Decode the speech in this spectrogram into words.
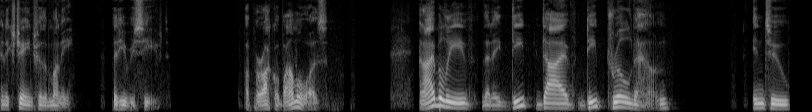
in exchange for the money that he received. But Barack Obama was. And I believe that a deep dive, deep drill down into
